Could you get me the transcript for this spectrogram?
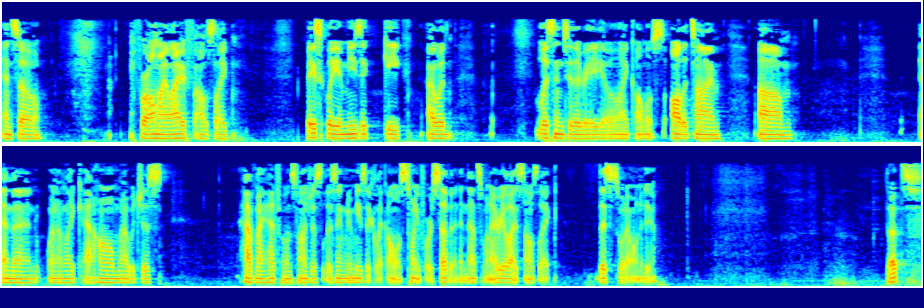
And so for all my life I was like basically a music geek. I would listen to the radio like almost all the time. Um, and then when I'm like at home, I would just have my headphones on, just listening to music like almost 24 7. And that's when I realized I was like, this is what I want to do. That's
